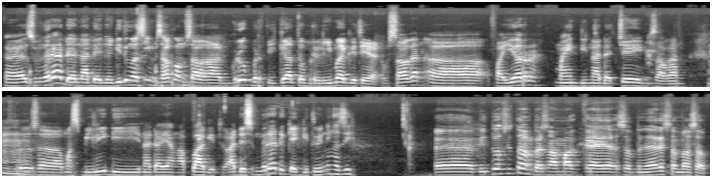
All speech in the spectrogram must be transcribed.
eh, sebenarnya ada nadanya gitu nggak sih? Misalkan misalnya grup bertiga atau berlima gitu ya. Misalkan eh, Fire main di nada C misalkan. Terus eh, Mas Billy di nada yang apa gitu. Ada sebenarnya ada kayak gitu ini nggak sih? Eh, beatbox itu hampir sama kayak sebenarnya sama sa-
